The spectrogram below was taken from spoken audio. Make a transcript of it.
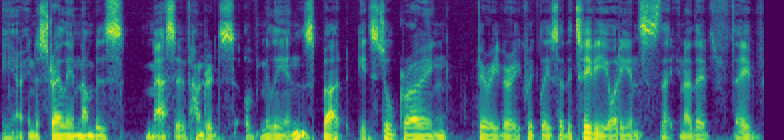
you know, in Australian numbers, massive, hundreds of millions, but it's still growing very, very quickly. So the TV audience, that you know, they've they've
